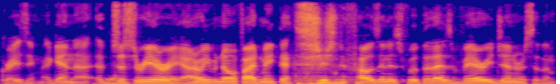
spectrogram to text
crazy. Again, uh, just to reiterate, I don't even know if I'd make that decision if I was in his foot, but that is very generous of them.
